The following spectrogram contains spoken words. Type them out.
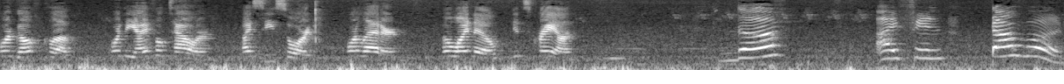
or golf club, or the Eiffel Tower. I see sword, or ladder. Oh, I know, it's crayon. the Eiffel Tower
